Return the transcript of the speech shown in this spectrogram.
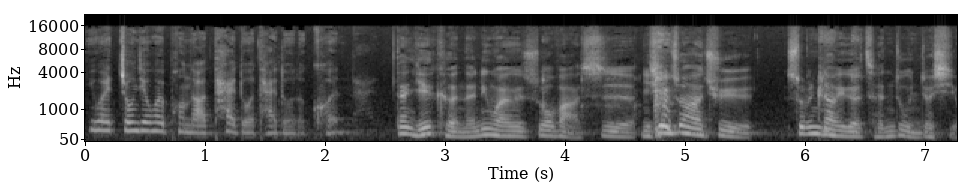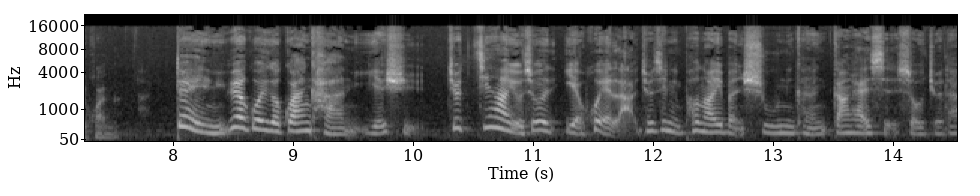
因为中间会碰到太多太多的困难。但也可能另外一个说法是，你先做下去，说不定到一个程度你就喜欢了。对，你越过一个关卡，也许。就经常有时候也会啦，就是你碰到一本书，你可能刚开始的时候觉得，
